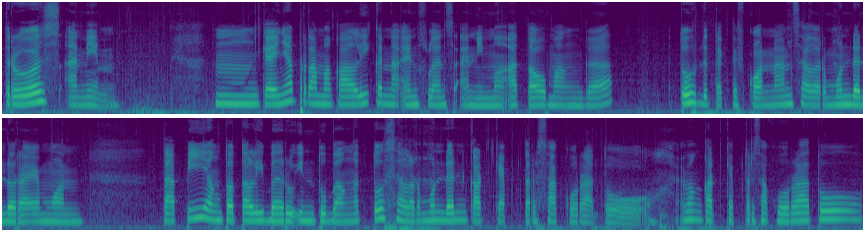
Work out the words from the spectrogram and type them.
terus Anin hmm kayaknya pertama kali kena influence anime atau manga tuh Detektif Conan, Sailor Moon, dan Doraemon. Tapi yang totally baru into banget tuh Sailor Moon dan Cardcaptor Sakura tuh. Emang Cardcaptor Sakura tuh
